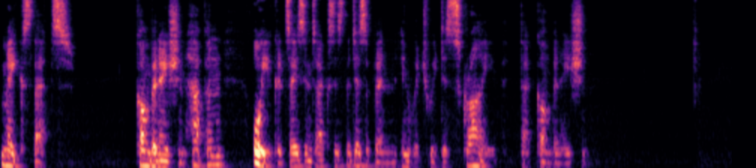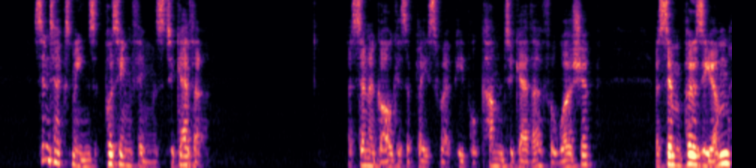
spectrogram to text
makes that combination happen, or you could say syntax is the discipline in which we describe that combination. Syntax means putting things together. A synagogue is a place where people come together for worship. A symposium,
